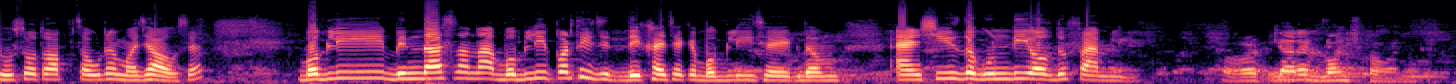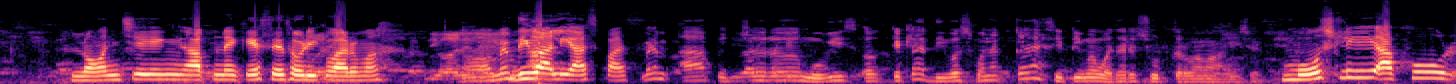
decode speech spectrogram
જોશો તો આપ સૌને મજા આવશે. બબલી બિંદાસના ના બબલી પરથી જ દેખાય છે કે બબલી છે એકદમ. એન્ડ શી ઇઝ ધ ગુંડી ઓફ ધ ફેમિલી ક્યારે લોન્ચ થવાનું? લોન્ચિંગ આપને કહેશે થોડીક વારમાં. દિવાળી આસપાસ. મેડમ આ પિક્ચર મૂવી કેટલા દિવસમાં કયા સિટીમાં વધારે શૂટ કરવામાં આવી છે? મોસ્ટલી આખું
